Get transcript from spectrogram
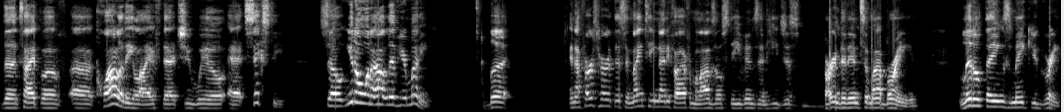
the type of uh, quality life that you will at 60. So you don't want to outlive your money. But, and I first heard this in 1995 from Alonzo Stevens, and he just burned it into my brain. Little things make you great.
